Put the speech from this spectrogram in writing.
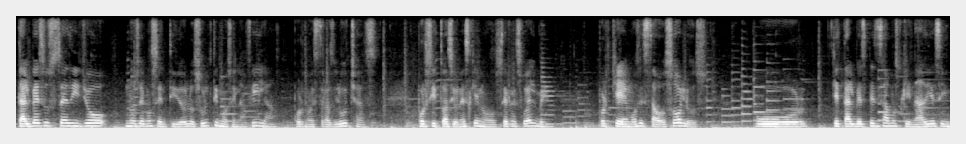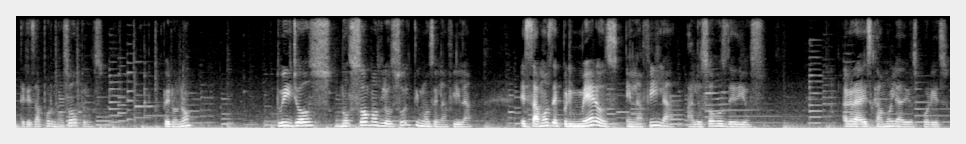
Tal vez usted y yo nos hemos sentido los últimos en la fila, por nuestras luchas, por situaciones que no se resuelven, porque hemos estado solos, porque tal vez pensamos que nadie se interesa por nosotros, pero no. Tú y yo no somos los últimos en la fila, estamos de primeros en la fila a los ojos de Dios. Agradezcámosle a Dios por eso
